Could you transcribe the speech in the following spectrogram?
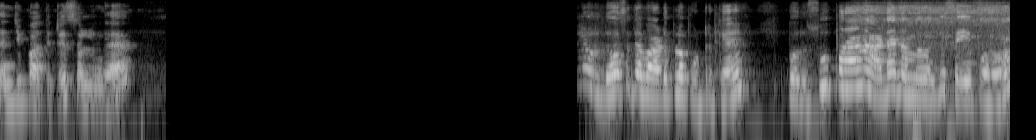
செஞ்சு பார்த்துட்டு சொல்லுங்கள் ஒரு தோசை தவா அடுப்பில் போட்டிருக்கேன். இப்போ ஒரு சூப்பரான அடை நம்ம வந்து செய்ய போகிறோம்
